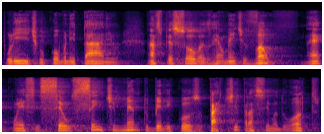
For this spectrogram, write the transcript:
político, comunitário, as pessoas realmente vão, né, com esse seu sentimento belicoso, partir para cima do outro,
